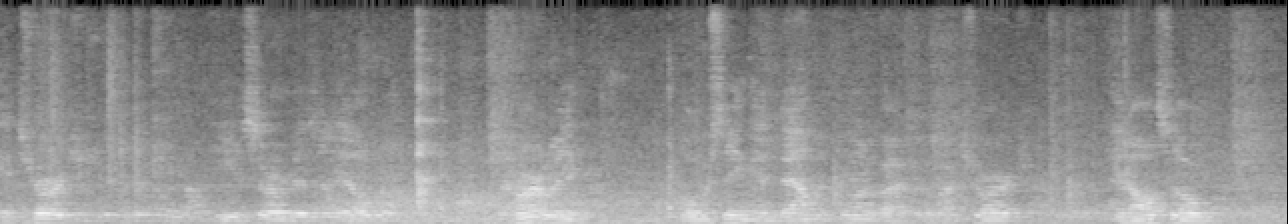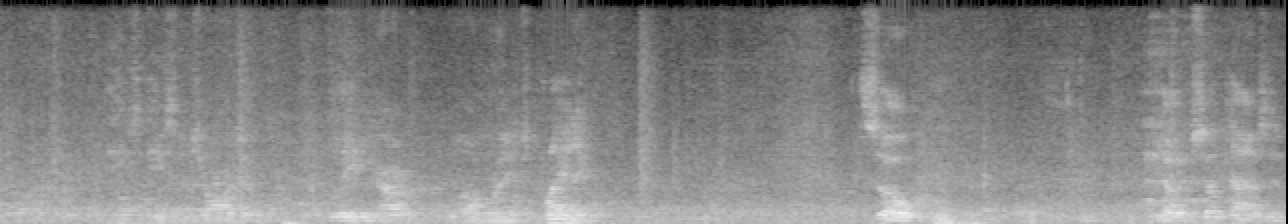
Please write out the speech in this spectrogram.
At church, he has served as an elder, currently overseeing the endowment fund of our, of our church, and also he's, he's in charge of leading our long-range planning. So, you know, sometimes it,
